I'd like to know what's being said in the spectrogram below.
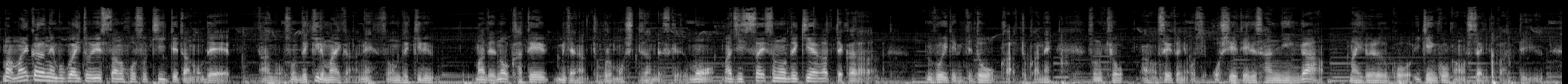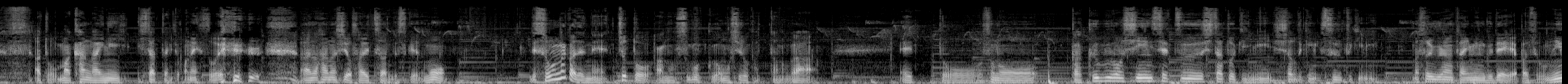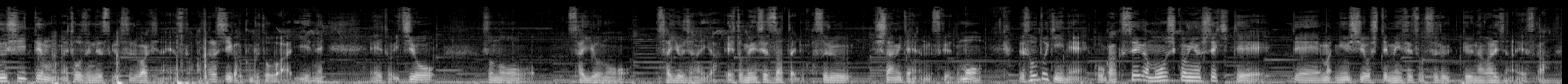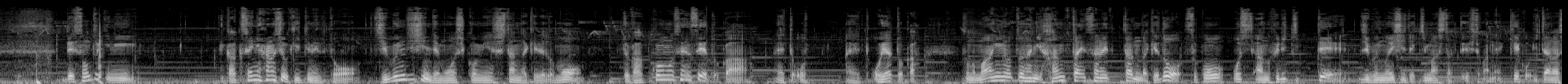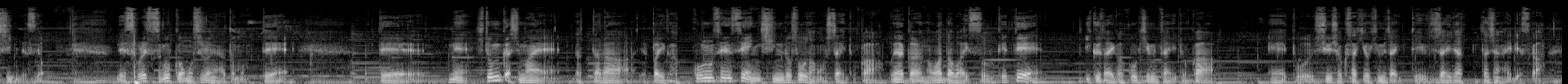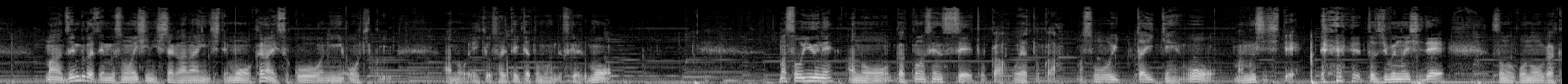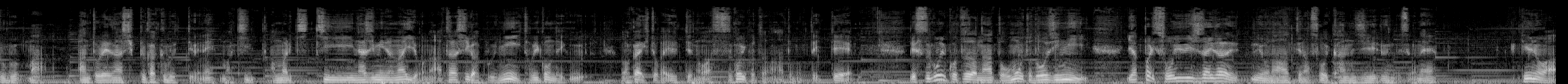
まあ前からね、僕は伊藤洋一さんの放送を聞いてたので、あの、そのできる前からね、そのできるまでの過程みたいなところも知ってたんですけれども、まあ実際その出来上がってから動いてみてどうかとかね、その教あの生徒に教えている3人が、まあいろいろこう意見交換をしたりとかっていう、あと、ま考えに浸ったりとかね、そういう あの話をされてたんですけれども、で、その中でね、ちょっとあの、すごく面白かったのが、えっと、その、学部を新設した時に、した時に、する時に、まあ、それぐらいのタイミングで、やっぱその入試っていうのもね、当然ですけど、するわけじゃないですか。新しい学部とはいえね、えっと、一応、その、採用の、採用じゃないや、えっ、ー、と、面接だったりとかする、したみたいなんですけれども、で、その時にね、こう、学生が申し込みをしてきて、で、まあ、入試をして面接をするっていう流れじゃないですか。で、その時に、学生に話を聞いてみると、自分自身で申し込みをしたんだけれども、学校の先生とか、えっと、えっと、親とか、その周りの大人に反対されたんだけど、そこをあの振り切って自分の意思で来ましたっていう人がね、結構いたらしいんですよ。で、それすごく面白いなと思って、で、ね、一昔前だったら、やっぱり学校の先生に進路相談をしたりとか、親からのアドバイスを受けて、行く大学を決めたりとか、えっ、ー、と、就職先を決めたりっていう時代だったじゃないですか。まあ、全部が全部その意思に従わないにしても、かなりそこに大きく、あの、影響されていたと思うんですけれども、まあ、そういうね、あの、学校の先生とか親とか、まあ、そういった意見を、まあ、無視して、えっと、自分の意思で、その、この学部、まあ、アントレーナーシップ学部っていうね、まあ、きあんまり聞き馴染みのないような新しい学部に飛び込んでいく若い人がいるっていうのはすごいことだなと思っていて、で、すごいことだなと思うと同時に、やっぱりそういう時代があるよなっていうのはすごい感じるんですよね。っていうのは、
